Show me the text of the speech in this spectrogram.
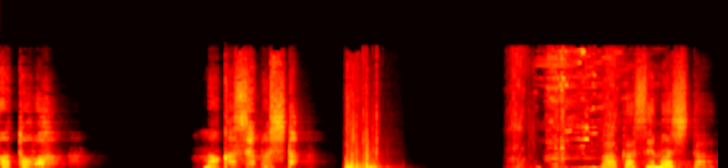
あとは、任せました。任せました？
